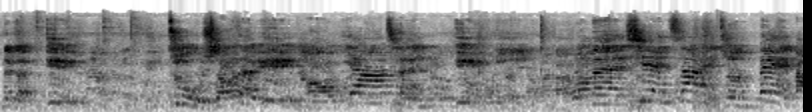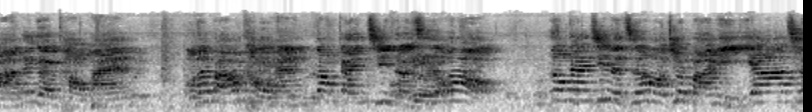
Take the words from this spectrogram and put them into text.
那个芋煮熟的芋头压成芋泥。我们现在准备把那个烤盘，我们把烤盘弄干净了之后。弄干净了之后，就把你压成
